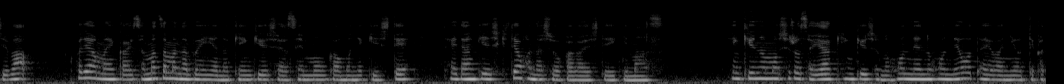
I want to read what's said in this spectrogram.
ちは。ここでは毎回様々な分野の研究者や専門家をお招きして対談形式でお話をお伺いしていきます。研究の面白さや研究者の本音の本音を対話によって語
